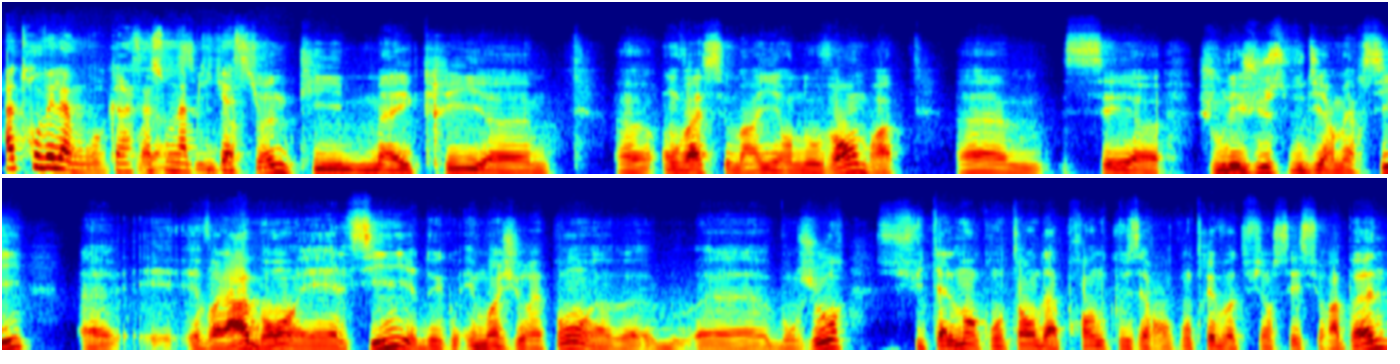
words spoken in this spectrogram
a trouvé l'amour grâce à son application. Une personne qui m'a écrit euh, euh, On va se marier en novembre. Euh, c'est, euh, je voulais juste vous dire merci. Euh, et, et voilà, bon, et elle signe. de- et moi, je lui réponds euh, euh, Bonjour. Je suis tellement content d'apprendre que vous avez rencontré votre fiancé sur Appen.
